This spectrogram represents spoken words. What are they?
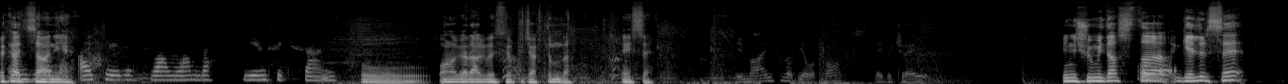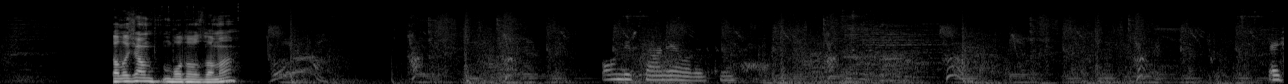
Ve kaç saniye? Ay şeyde Van Van'da. 28 saniye. Oo, ona göre agresif yapacaktım da. Neyse. Şimdi şu Midas da gelirse dalacağım bodozlama. 11 saniye var ultimi. 5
